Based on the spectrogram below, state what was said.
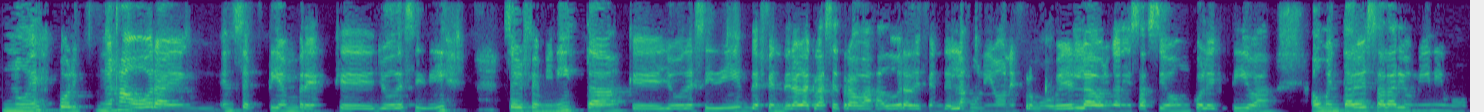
no es, por, no es ahora en, en, septiembre que yo decidí ser feminista, que yo decidí defender a la clase trabajadora, defender las uniones, promover la organización colectiva, aumentar el salario mínimo.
